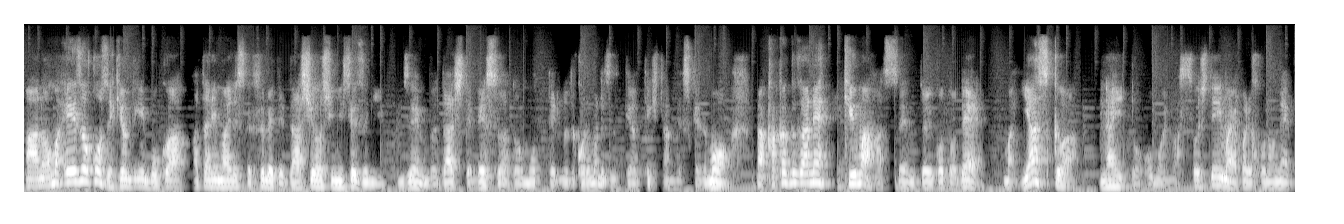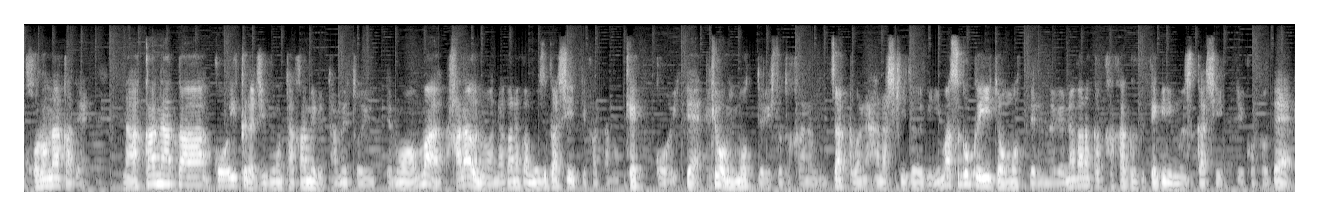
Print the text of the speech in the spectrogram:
あの、まあ、映像構成基本的に僕は当たり前ですけど、すべて出し惜しみせずに全部出してベストだと思っているので、これまでずっとやってきたんですけども、まあ、価格がね、9万8000円ということで、まあ、安くはないと思います。そして今やっぱりこのね、コロナ禍で、なかなかこういくら自分を高めるためと言っても、まあ、払うのはなかなか難しいっていう方も結構いて、興味持ってる人とかのざっくばに話聞いた時に、まあ、すごくいいと思ってるんだけど、なかなか価格的に難しいっていうことで、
